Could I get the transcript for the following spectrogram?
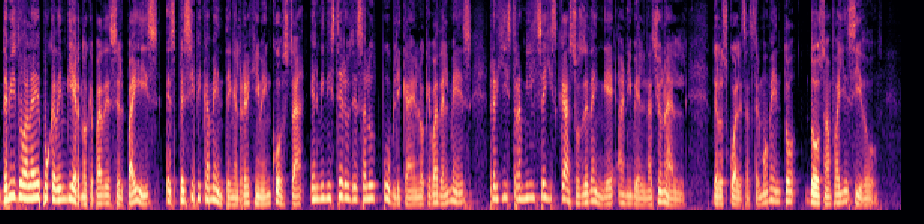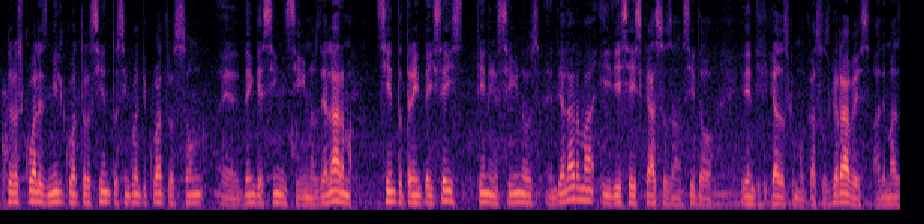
Debido a la época de invierno que padece el país, específicamente en el régimen costa, el Ministerio de Salud Pública en lo que va del mes registra 1.006 casos de dengue a nivel nacional, de los cuales hasta el momento dos han fallecido. De los cuales 1.454 son eh, dengue sin signos de alarma. 136 tienen signos de alarma y 16 casos han sido identificados como casos graves. Además,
